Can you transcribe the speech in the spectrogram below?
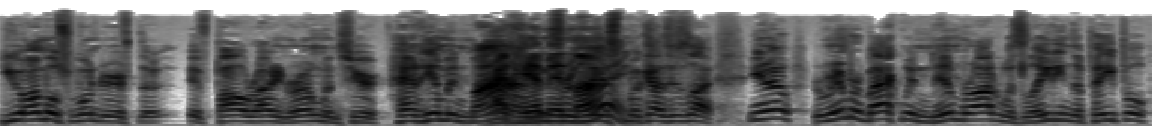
you almost wonder if the if Paul writing Romans here had him in mind. Had him in mind because it's like you know, remember back when Nimrod was leading the people,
